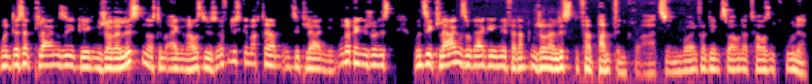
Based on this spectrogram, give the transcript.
Und deshalb klagen sie gegen Journalisten aus dem eigenen Haus, die es öffentlich gemacht haben, und sie klagen gegen unabhängige Journalisten, und sie klagen sogar gegen den verdammten Journalistenverband in Kroatien und wollen von dem 200.000 Kuna.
